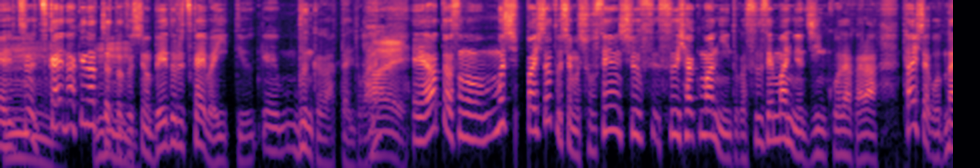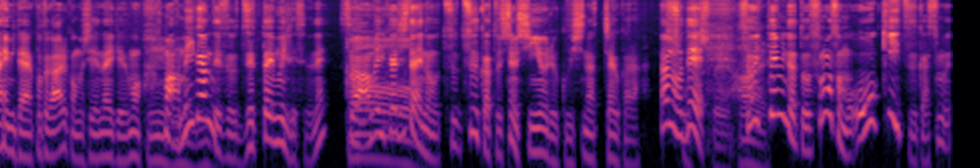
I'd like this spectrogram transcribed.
えー、つまり使えなくなっちゃったとしても、米ドル使えばいいっていう、え文化があったりとかね。はい、えー、あとはその、もし失敗したとしても、所詮数百万人とか数千万人の人口だから、大したことないみたいなことがあるかもしれないけれども、まあアメリカンですよ、絶対無理ですよね。それはアメリカ自体の通貨としての信用力を失っちゃうから。なので、そう、ねはい、そういった意味だと、そもそも大きい通貨、つま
